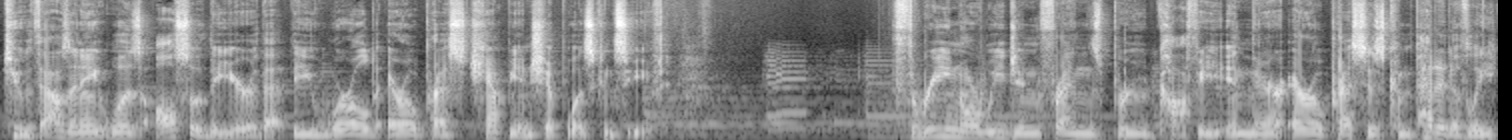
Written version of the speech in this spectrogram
2008 was also the year that the World AeroPress Championship was conceived three Norwegian friends brewed coffee in their AeroPresses competitively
